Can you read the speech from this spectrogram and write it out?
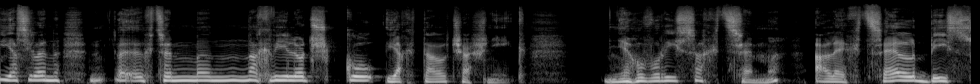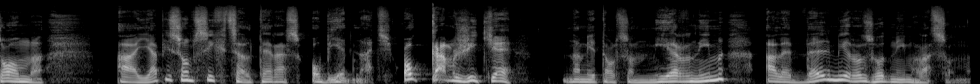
Ja si len eh, chcem na chvíľočku, jachtal čašník. Nehovorí sa chcem, ale chcel by som. A ja by som si chcel teraz objednať. Okamžite! Namietal som miernym, ale veľmi rozhodným hlasom.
